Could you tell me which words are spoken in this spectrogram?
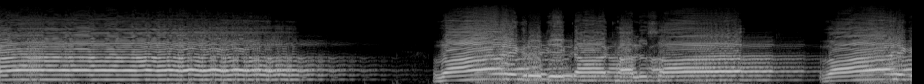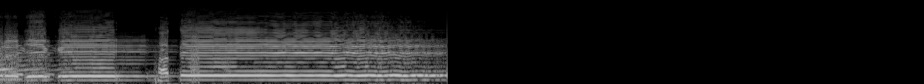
ਵਾਹਿਗੁਰੂ ਜੀ ਕਾ ਖਾਲਸਾ ਵਾਹਿਗੁਰੂ ਜੀ ਕੀ ਫਤਿਹ।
